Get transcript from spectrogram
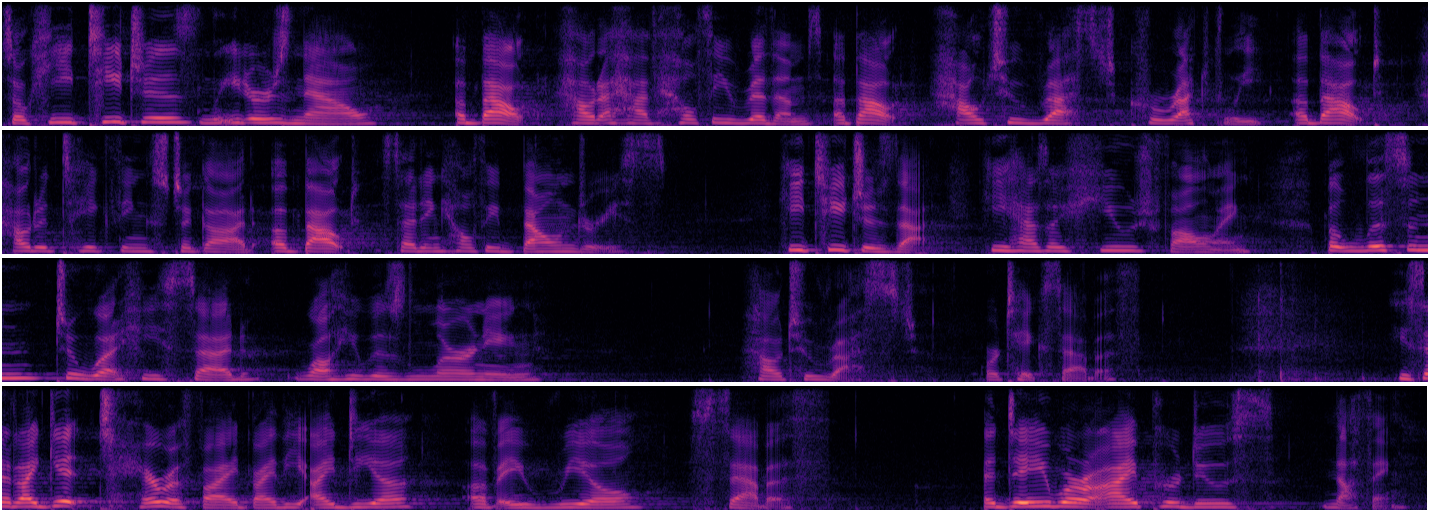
So he teaches leaders now about how to have healthy rhythms, about how to rest correctly, about how to take things to God, about setting healthy boundaries. He teaches that. He has a huge following. But listen to what he said while he was learning how to rest or take Sabbath. He said, I get terrified by the idea of a real Sabbath, a day where I produce nothing.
